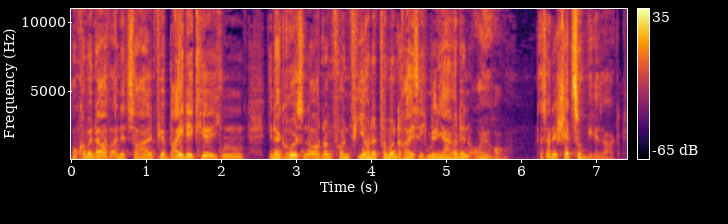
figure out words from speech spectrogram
und komme da auf eine Zahl für beide Kirchen in der Größenordnung von 435 Milliarden Euro. Das ist eine Schätzung, wie gesagt.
